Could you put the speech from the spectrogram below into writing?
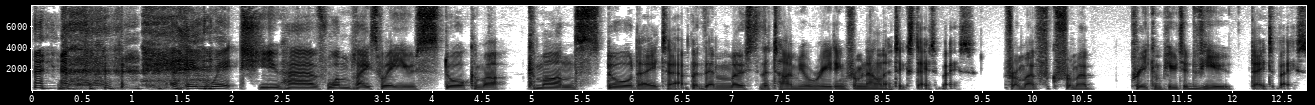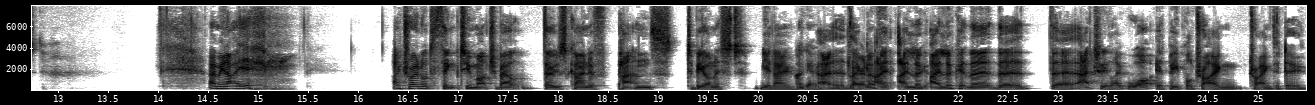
in which you have one place where you store com- command store data, but then most of the time you're reading from an analytics database, from a from a pre-computed view database. I mean, I I try not to think too much about those kind of patterns. To be honest, you know, okay, I, like I, I, look I look at the the the actually like what is people trying trying to do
